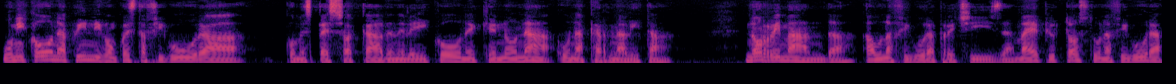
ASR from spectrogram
un'icona quindi con questa figura come spesso accade nelle icone, che non ha una carnalità, non rimanda a una figura precisa, ma è piuttosto una figura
